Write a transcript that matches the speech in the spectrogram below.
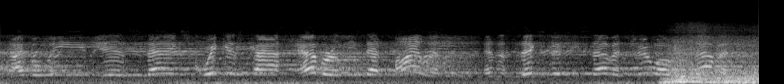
That, I believe, is Stang's quickest pass ever, at least at my list, as a 657 207.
